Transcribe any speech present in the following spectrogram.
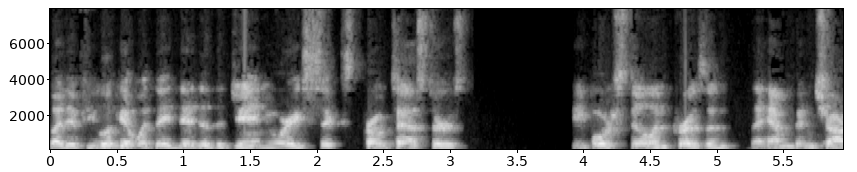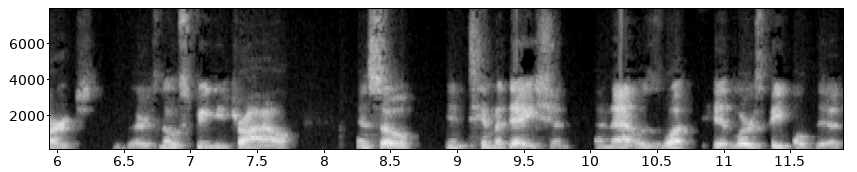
But if you look at what they did to the January 6th protesters, people are still in prison. They haven't been charged. There's no speedy trial. And so intimidation. And that was what Hitler's people did.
